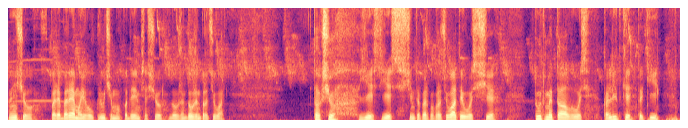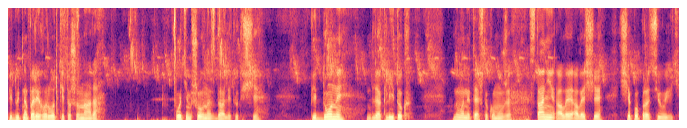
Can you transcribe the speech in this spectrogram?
Ну нічого, переберемо його, включимо, подивимося, що должен, должен працювати. Так що є, є з чим тепер попрацювати. Ось ще тут метал, ось калітки такі підуть на перегородки, то що треба. Потім що в нас далі? Тут ще піддони для кліток. Ну, вони теж в такому вже стані, але, але ще, ще попрацюють.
